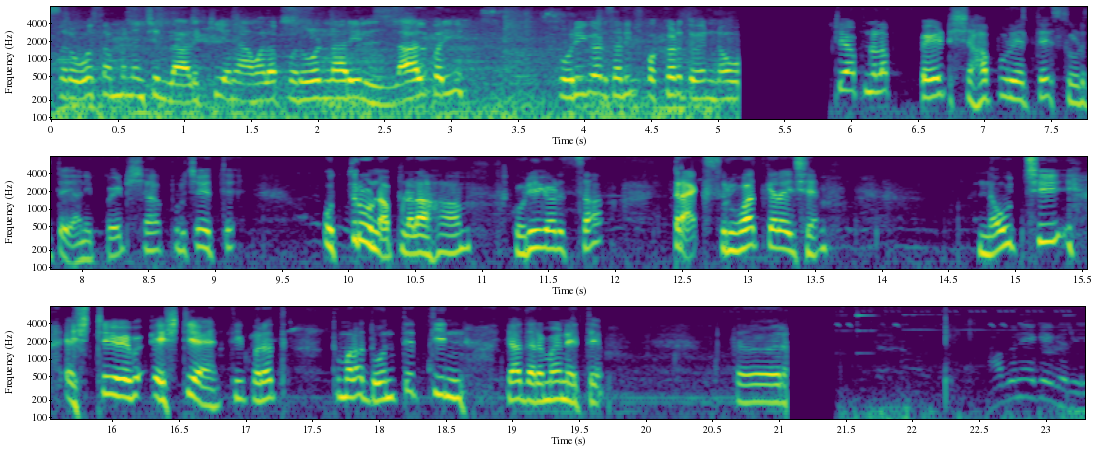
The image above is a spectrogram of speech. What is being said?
सर्वसामान्यांची लाडकी आणि आम्हाला परवडणारी लालपरी कोरीगडसाठी पकडतोय. नऊ ते आपल्याला पेठ शहापूर येथे सोडते आणि पेठ शहापूरच्या येथे उतरून आपल्याला हा कोरीगडचा ट्रॅक सुरुवात करायची आहे. नऊची एस टी एस टी आहे. ती परत तुम्हाला दोन ते तीन या दरम्यान येते. तर अजून एक आहे घरी.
